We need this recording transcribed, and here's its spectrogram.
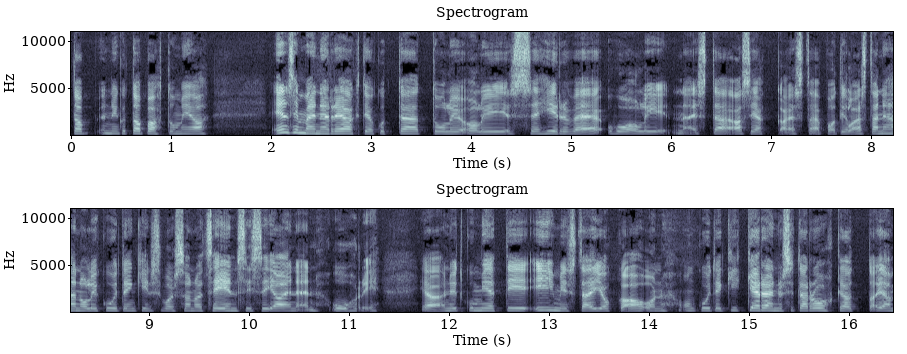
ta, niin tapahtumia – Ensimmäinen reaktio, kun tämä tuli, oli se hirveä huoli näistä asiakkaista ja potilaista. Nehän oli kuitenkin, voisi sanoa, että se ensisijainen uhri. Ja nyt kun miettii ihmistä, joka on, on kuitenkin kerännyt sitä rohkeutta ja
